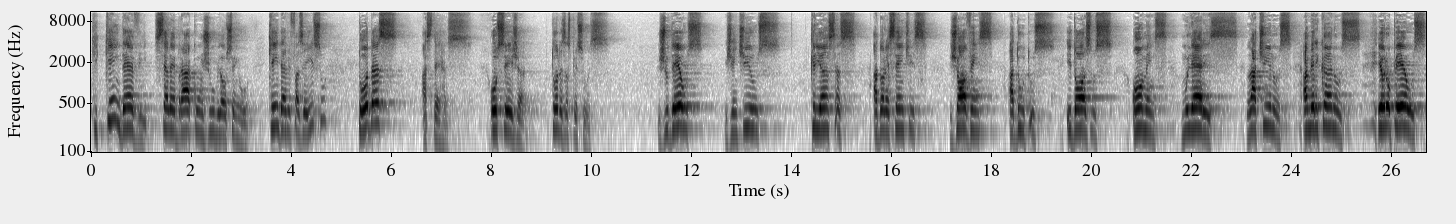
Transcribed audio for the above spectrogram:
que quem deve celebrar com júbilo ao Senhor? Quem deve fazer isso? Todas as terras. Ou seja, todas as pessoas. Judeus, gentios, crianças, adolescentes, jovens, adultos, idosos, homens, mulheres, latinos, americanos, europeus,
